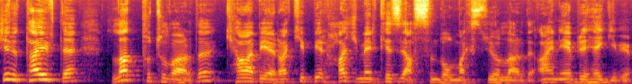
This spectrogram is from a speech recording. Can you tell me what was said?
Şimdi Taif'te Lat putu vardı. Kabe'ye rakip bir hac merkezi aslında olmak istiyorlardı. Aynı Ebrehe gibi.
